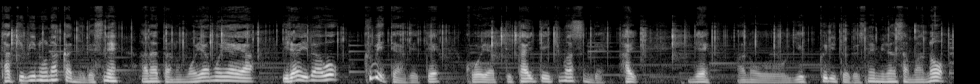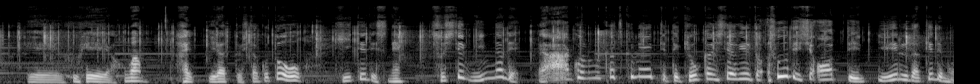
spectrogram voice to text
焚き火の中にですね、あなたのモヤモヤやイライラをくべてあげて、こうやって炊いていきますんで、はい。で、あの、ゆっくりとですね、皆様の、えー、不平や不満、はい、イラッとしたことを聞いてですね、そしてみんなで、ああ、このムカつくねって言って共感してあげると、そうでしょって言えるだけでも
